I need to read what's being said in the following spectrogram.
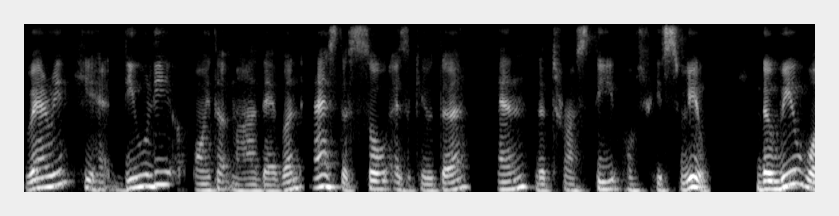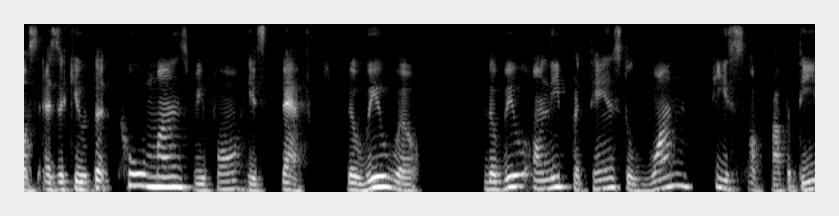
wherein he had duly appointed Mahadevan as the sole executor and the trustee of his will. The will was executed two months before his death. The will will the will only pertains to one piece of property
